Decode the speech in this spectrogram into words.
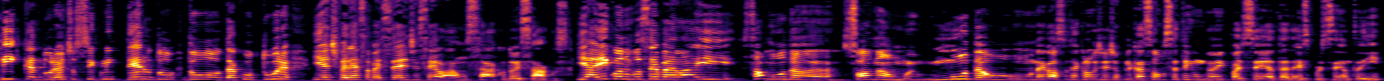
aplica durante o ciclo inteiro do, do, da cultura e a diferença vai ser de, sei lá, um saco, dois sacos. E aí quando você vai lá e só muda, só não, muda o, o negócio da tecnologia de aplicação, você tem um ganho que pode ser até 10% aí.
